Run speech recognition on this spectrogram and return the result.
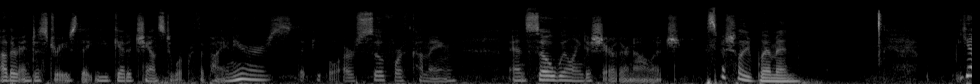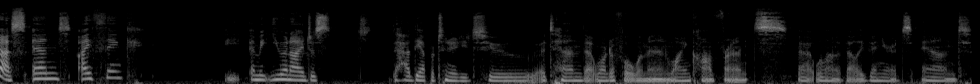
other industries that you get a chance to work with the pioneers, that people are so forthcoming and so willing to share their knowledge. Especially women. Yes, and I think, I mean, you and I just had the opportunity to attend that wonderful Women in Wine conference at Willamette Valley Vineyards, and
